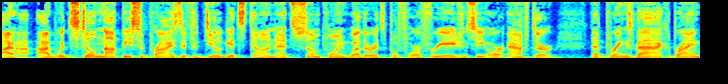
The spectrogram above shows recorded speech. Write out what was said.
I, I would still not be surprised if a deal gets done at some point, whether it's before free agency or after, that brings back Bryan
